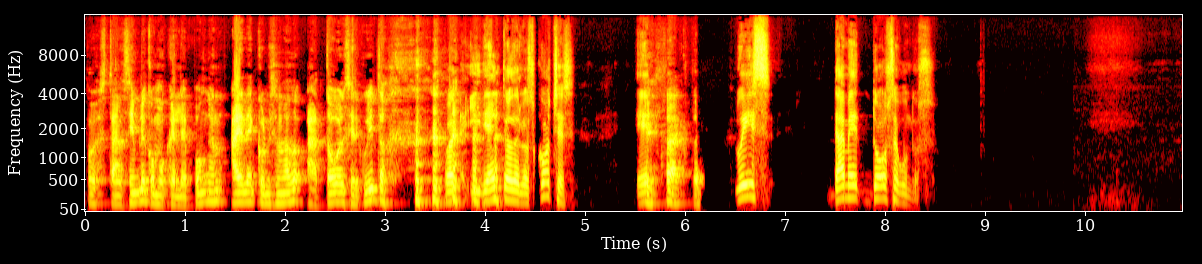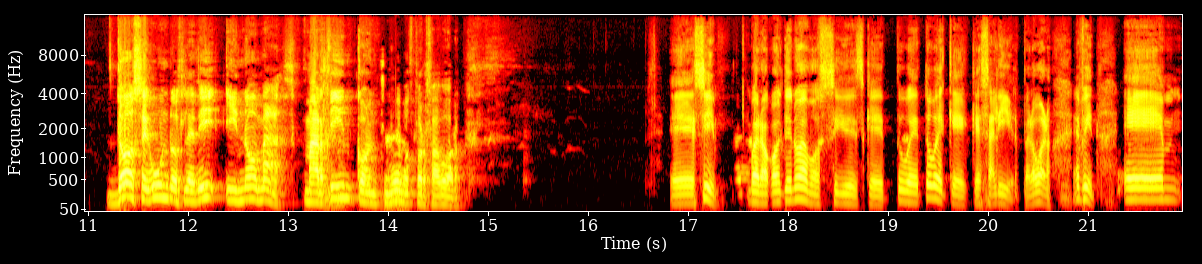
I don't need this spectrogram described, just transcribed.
Pues tan simple como que le pongan aire acondicionado a todo el circuito. y dentro de los coches. Eh, Exacto. Luis, dame dos segundos. Dos segundos le di y no más. Martín, continuemos, por favor. Eh, sí, bueno, continuemos. Sí, es que tuve, tuve que, salir, pero bueno, en fin. Em,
